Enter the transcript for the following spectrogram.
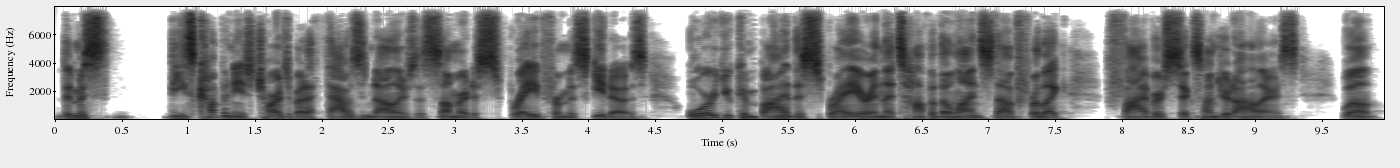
the mos- these companies charge about a thousand dollars a summer to spray for mosquitoes, or you can buy the sprayer and the top of the line stuff for like five or six hundred dollars. Well,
